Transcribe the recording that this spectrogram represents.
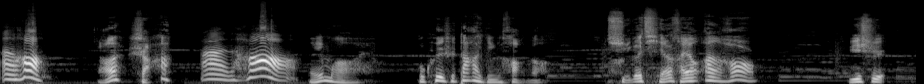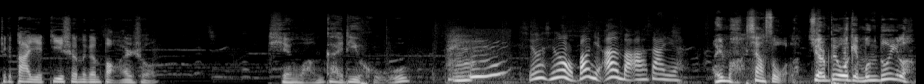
暗号啊？啥？暗号？哎呀妈呀！不愧是大银行啊，取个钱还要暗号。于是这个大爷低声的跟保安说：“天王盖地虎。”行了行了，我帮你按吧啊，大爷。哎呀妈，吓死我了，居然被我给蒙对了。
